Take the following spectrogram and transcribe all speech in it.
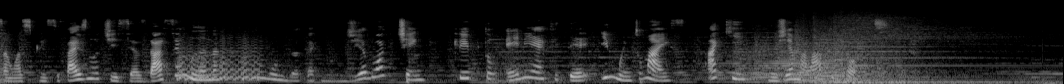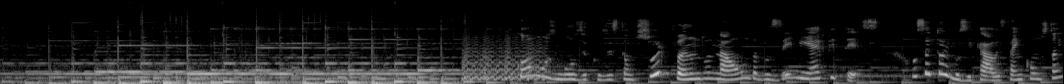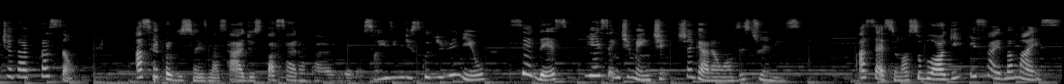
são as principais notícias da semana no mundo da tecnologia blockchain, cripto, NFT e muito mais, aqui no Gemalato Talks. Como os músicos estão surfando na onda dos NFTs? O setor musical está em constante adaptação as reproduções nas rádios passaram para as gravações em disco de vinil, CDs e recentemente chegaram aos streamings. Acesse o nosso blog e saiba mais.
